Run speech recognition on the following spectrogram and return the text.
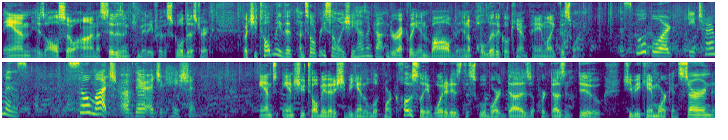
Ann is also on a citizen committee for the school district But she told me that until recently, she hasn't gotten directly involved in a political campaign like this one. The school board determines so much of their education. And, she told me that as she began to look more closely at what it is the school board does or doesn't do, she became more concerned,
